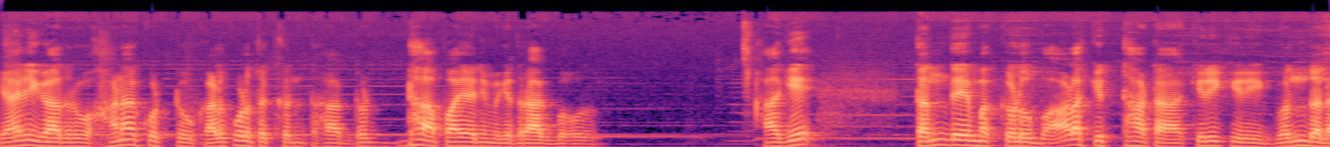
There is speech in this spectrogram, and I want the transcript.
ಯಾರಿಗಾದರೂ ಹಣ ಕೊಟ್ಟು ಕಳ್ಕೊಳ್ತಕ್ಕಂತಹ ದೊಡ್ಡ ಅಪಾಯ ನಿಮಗೆ ಎದುರಾಗಬಹುದು. ಹಾಗೆ ತಂದೆ ಮಕ್ಕಳು ಭಾಳ ಕಿತ್ತಾಟ, ಕಿರಿಕಿರಿ, ಗೊಂದಲ,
